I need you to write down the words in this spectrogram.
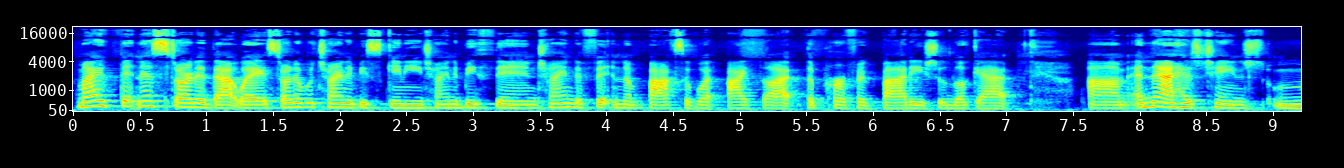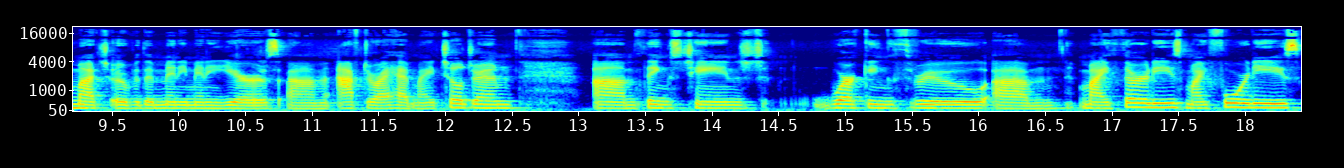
my fitness started that way. I started with trying to be skinny, trying to be thin, trying to fit in a box of what I thought the perfect body should look at. Um, and that has changed much over the many, many years um, after I had my children. Um, things changed working through um, my 30s, my 40s,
